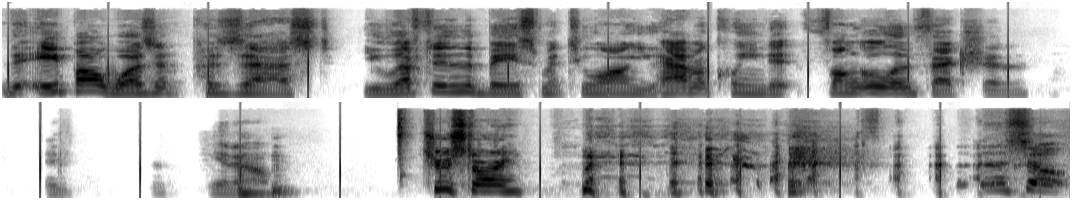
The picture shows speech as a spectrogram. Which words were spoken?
the 8 Ball wasn't possessed. You left it in the basement too long. You haven't cleaned it. Fungal infection. It, you know. True story. so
